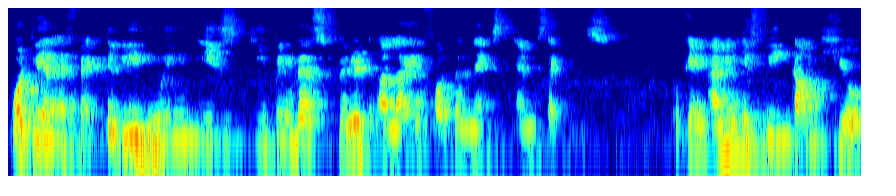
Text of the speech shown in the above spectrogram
what we are effectively doing is keeping the spirit alive for the next m seconds. Okay, I mean, if we come here,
